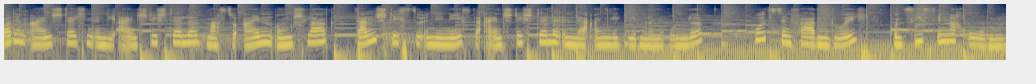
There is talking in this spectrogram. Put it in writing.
Vor dem Einstechen in die Einstichstelle machst du einen Umschlag, dann stichst du in die nächste Einstichstelle in der angegebenen Runde, holst den Faden durch und ziehst ihn nach oben.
